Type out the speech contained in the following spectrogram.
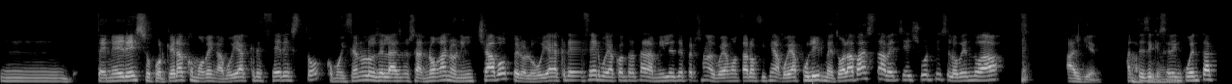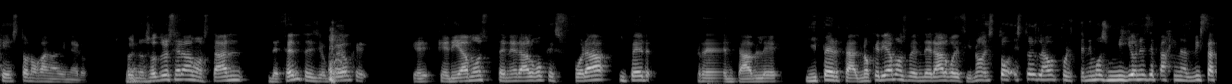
mm, tener eso, porque era como, venga, voy a crecer esto, como hicieron los de las, o sea, no gano ni un chavo, pero lo voy a crecer, voy a contratar a miles de personas, voy a montar oficina, voy a pulirme toda la pasta, a ver si hay suerte y se lo vendo a alguien, antes de que se den cuenta que esto no gana dinero. Pues nosotros éramos tan decentes, yo creo que, queríamos tener algo que fuera hiper rentable, hiper tal. No queríamos vender algo y decir, no, esto, esto es la pues tenemos millones de páginas vistas.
